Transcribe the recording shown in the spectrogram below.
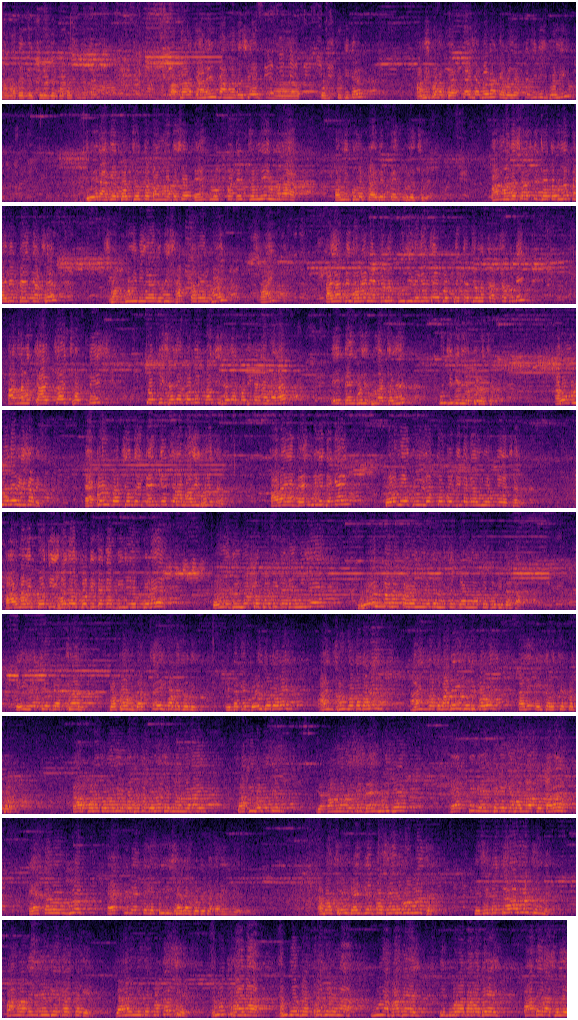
কথা শুনেছেন। আপনারা জানেন বাংলাদেশের পরিস্থিতিটা। আমি কোনো ব্যাখ্যায় যাব না, কেবল একটা জিনিস বলি এর আগে পর্যন্ত বাংলাদেশে ব্যাংক লুটপাটের জন্যই ওনারা অনেকগুলো প্রাইভেট ব্যাংক খুলেছিলেন। বাংলাদেশে আজকে যতগুলো প্রাইভেট ব্যাংক আছে, সবগুলি মিলে যদি সাতটা ব্যাংক হয়, ষাট, তাহলে আপনি ধরেন এর জন্য পুঁজি লেগেছে প্রত্যেকটার জন্য চারশো কোটি তার মানে চার চার চব্বিশ চব্বিশ হাজার কোটি, পঁচিশ হাজার কোটি টাকা ওনারা এই ব্যাংকগুলি খোলার জন্য পুঁজি বিনিয়োগ করেছে এবং ওনাদের হিসাবে এখন পর্যন্ত এই ব্যাংকের যারা মালিক হয়েছেন, তারা এই ব্যাংকগুলি থেকে পৌনে দুই লক্ষ কোটি টাকা লোন নিয়েছেন। তার মানে পঁচিশ হাজার কোটি টাকা বিনিয়োগ করে পৌনে দুই লক্ষ কোটি টাকা নিলে লোন বাবা তারা নিয়েছেন হচ্ছে দেড় লক্ষ কোটি টাকা। এই হচ্ছে ব্যবসার প্রথম ব্যবসায়িকভাবে যদি এটাকে বৈধ ধরেন, আইনসঙ্গত ধরেন, আইনগতভাবেই যদি করেন, তাহলে এইটা হচ্ছে প্রথম। তারপরে তোমাদের কথাটা বলেছেন মান্না ভাই সাথী বলেছেন যে বাংলাদেশের ব্যাংকগুলিতে একটি ব্যাংক থেকে কেবলমাত্র তারা একালন গ্রুপ একটি ব্যাংক থেকে তিরিশ হাজার কোটি টাকা ঋণ নিয়েছে এবং সেই ব্যাংকের দশা এরকম হয়েছে যে সেটা চালানোর জন্য বাংলাদেশ ব্যাংকের কাছ থেকে যারা এমনিতে প্রকাশ্যে সুদ খায় না, সুদের ব্যবসা করে না, মুনাফা দেয়, কি মুরাদারা দেয়, তাদের আসলে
